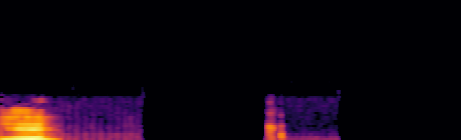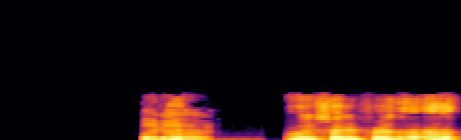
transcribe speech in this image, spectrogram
Yeah. But Yeah. uh, I'm excited for that.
